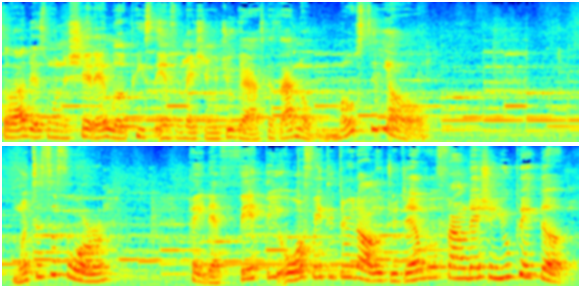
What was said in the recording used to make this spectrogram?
So I just want to share that little piece of information with you guys because I know most of y'all went to Sephora, paid that 50 or $53, whichever foundation you picked up,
